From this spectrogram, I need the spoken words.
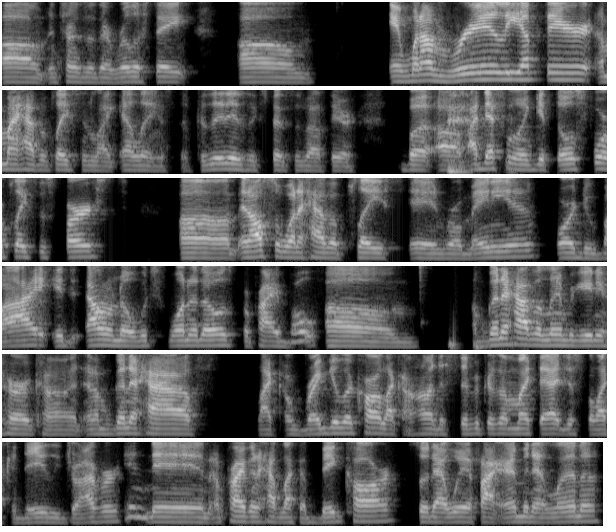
um, in terms of their real estate. Um, and when I'm really up there, I might have a place in like LA and stuff because it is expensive out there. But um, I definitely want to get those four places first. Um, and also want to have a place in Romania or Dubai. It, I don't know which one of those, but probably both. Um, I'm gonna have a Lamborghini Huracan, and I'm gonna have like a regular car, like a Honda Civic or something like that, just for like a daily driver. And then I'm probably gonna have like a big car, so that way if I am in Atlanta,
